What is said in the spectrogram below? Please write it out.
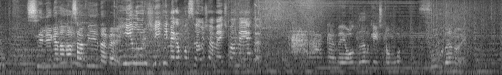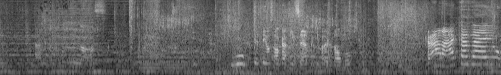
tanto. Se liga na nossa vida, velho. Healer urgente e mega poção já mete uma mega. Caraca, velho. Olha o dano que a gente tomou. Full dano, velho. Ah, Nossa. Uh, tentei usar o caminho certo aqui pra ajudar um pouco. Caraca, velho!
